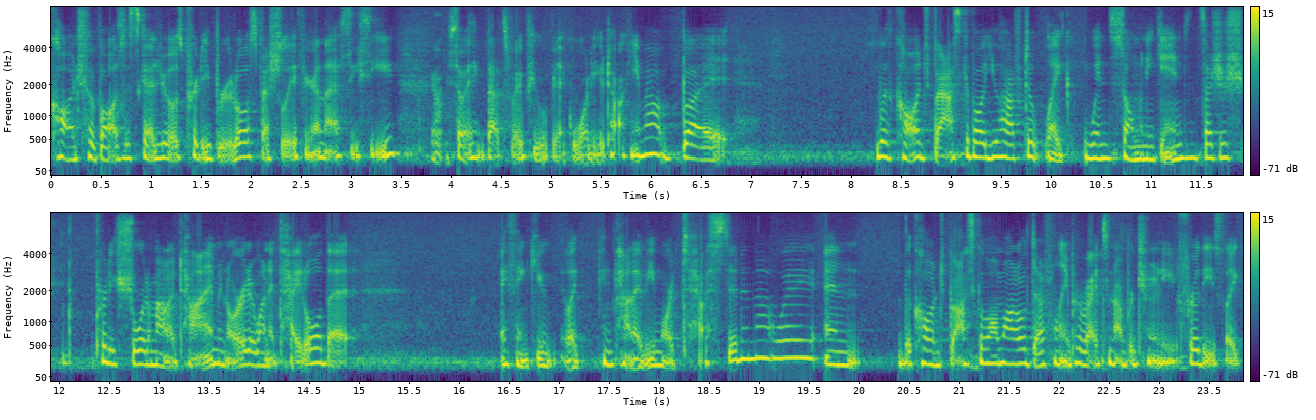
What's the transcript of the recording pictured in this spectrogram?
college football as a schedule is pretty brutal, especially if you're in the SEC. Yeah. So I think that's why people would be like, "What are you talking about?" But with college basketball, you have to like win so many games in such a sh- pretty short amount of time in order to win a title that I think you like can kind of be more tested in that way. And the college basketball model definitely provides an opportunity for these like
